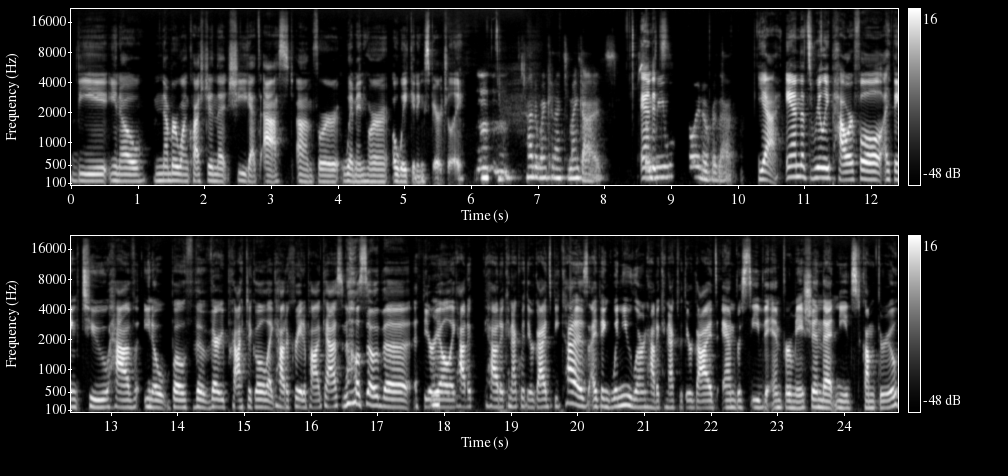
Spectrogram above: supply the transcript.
the you know number one question that she gets asked um, for women who are awakening spiritually. Mm-hmm. How do I connect to my guides? So and we will be going over that. Yeah, and that's really powerful I think to have, you know, both the very practical like how to create a podcast and also the mm-hmm. ethereal like how to how to connect with your guides because I think when you learn how to connect with your guides and receive the information that needs to come through,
